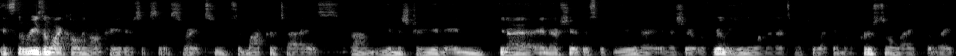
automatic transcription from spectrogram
it's the reason why calling all creators exists, right? To, democratize um, the industry, and, and you know, and I've shared this with you, and I, and I share it with really anyone that I talk to, like in my personal life. But like,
